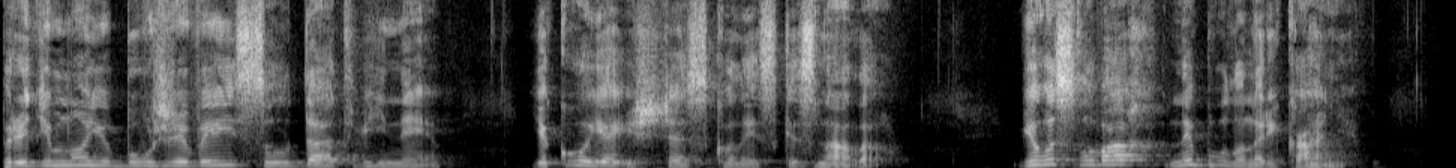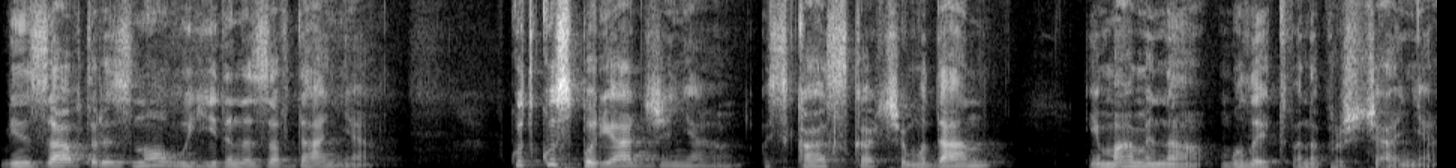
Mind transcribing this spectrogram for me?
переді мною був живий солдат війни, якого я іще з колиски знала. В його словах не було нарікань. Він завтра знову їде на завдання. В кутку спорядження, ось казка, чемодан і мамина молитва на прощання.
